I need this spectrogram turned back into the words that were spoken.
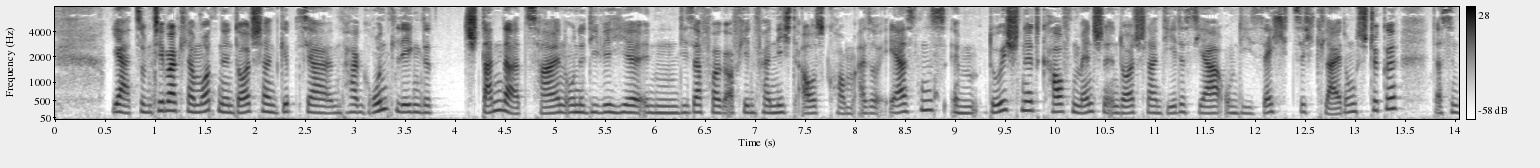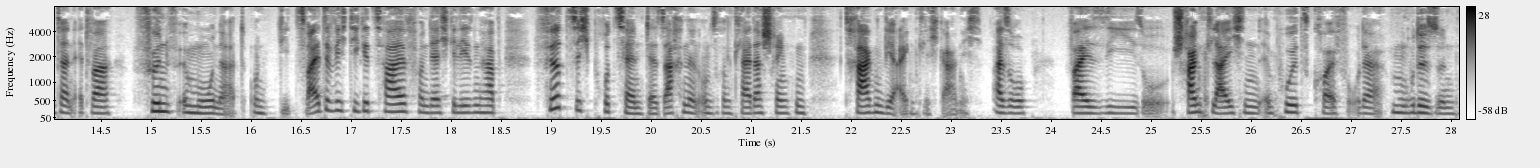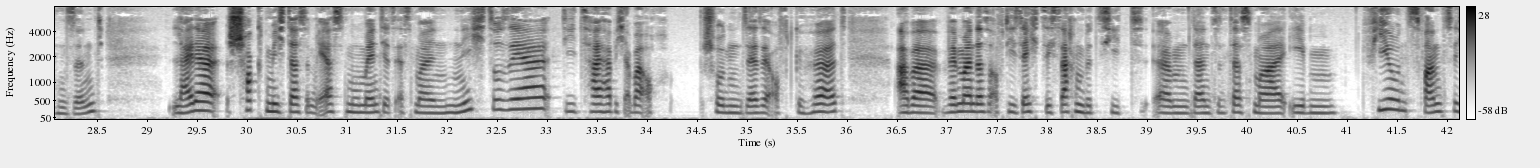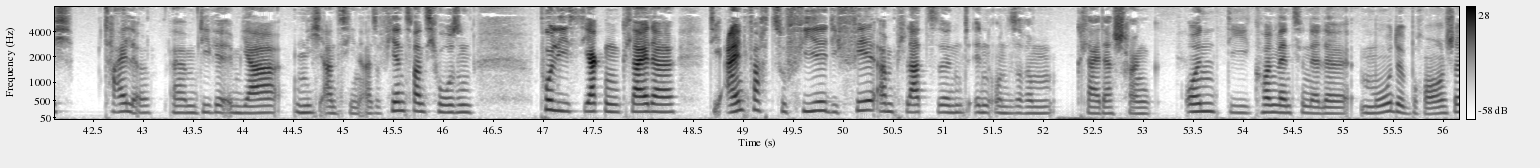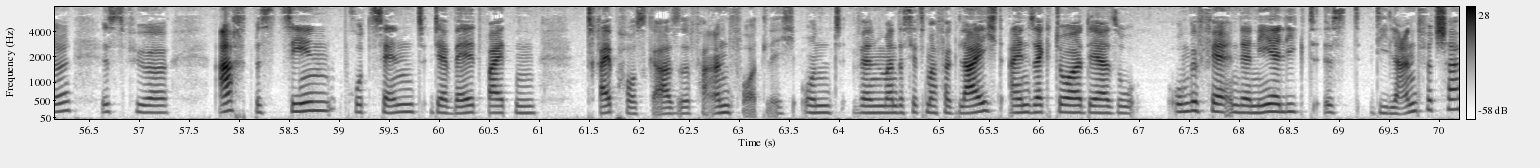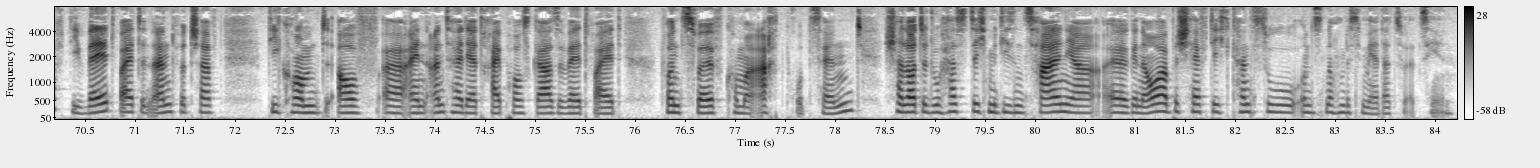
Ja, zum Thema Klamotten in Deutschland gibt's ja ein paar grundlegende Standardzahlen, ohne die wir hier in dieser Folge auf jeden Fall nicht auskommen. Also erstens, im Durchschnitt kaufen Menschen in Deutschland jedes Jahr um die 60 Kleidungsstücke. Das sind dann etwa fünf im Monat. Und die zweite wichtige Zahl, von der ich gelesen habe, 40 Prozent der Sachen in unseren Kleiderschränken tragen wir eigentlich gar nicht. Also weil sie so Schrankleichen, Impulskäufe oder Modesünden sind. Leider schockt mich das im ersten Moment jetzt erstmal nicht so sehr. Die Zahl habe ich aber auch schon sehr, sehr oft gehört. Aber wenn man das auf die 60 Sachen bezieht, ähm, dann sind das mal eben 24 Teile, ähm, die wir im Jahr nicht anziehen. Also 24 Hosen, Pullis, Jacken, Kleider, die einfach zu viel, die fehl am Platz sind in unserem Kleiderschrank. Und die konventionelle Modebranche ist für acht bis zehn Prozent der weltweiten Treibhausgase verantwortlich. Und wenn man das jetzt mal vergleicht, ein Sektor, der so ungefähr in der Nähe liegt, ist die Landwirtschaft, die weltweite Landwirtschaft die kommt auf äh, einen Anteil der Treibhausgase weltweit von 12,8 Prozent. Charlotte, du hast dich mit diesen Zahlen ja äh, genauer beschäftigt. Kannst du uns noch ein bisschen mehr dazu erzählen?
